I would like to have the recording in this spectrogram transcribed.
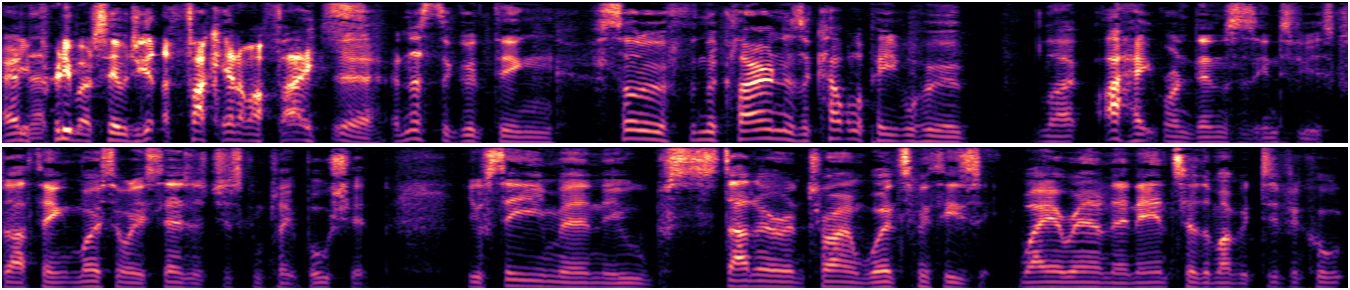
And that- pretty much said, "Would you get the fuck out of my face?" Yeah, and that's the good thing. Sort of from McLaren, there's a couple of people who like I hate Ron Dennis's interviews because I think most of what he says is just complete bullshit. You'll see him and he'll stutter and try and wordsmith his way around an answer that might be difficult.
